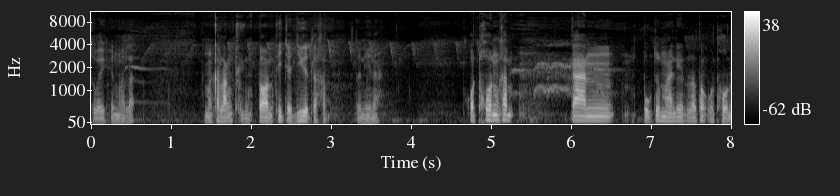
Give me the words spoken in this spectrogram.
สวยขึ้นมาล้วมันกำลังถึงตอนที่จะยืดแล้วครับ ตัวนี้นะ อดทนครับ การปลูกต้นไม้เนี่ยเราต้องอดทน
